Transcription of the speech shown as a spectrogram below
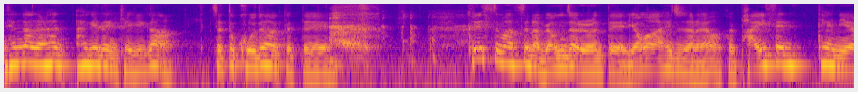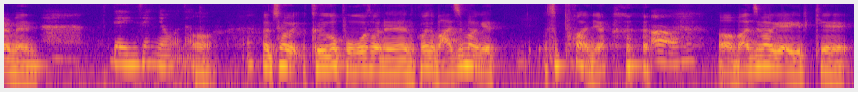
생각을 한- 하게 된 계기가 제가 또 고등학교 때 크리스마스나 명절 이런 때 영화 해주잖아요. 거의 바이센테니얼맨. 내 인생 영화 나도 어. 저 그거 보고서는 거기서 마지막에 스포 아니야? 어. 어, 마지막에 이렇게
